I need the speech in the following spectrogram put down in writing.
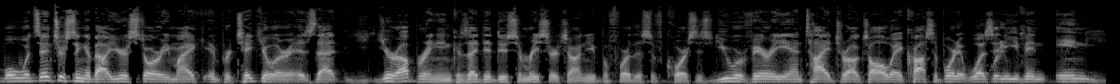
Well, what's interesting about your story, Mike, in particular, is that your upbringing, because I did do some research on you before this, of course, is you were very anti-drugs all the way across the board. It wasn't even in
